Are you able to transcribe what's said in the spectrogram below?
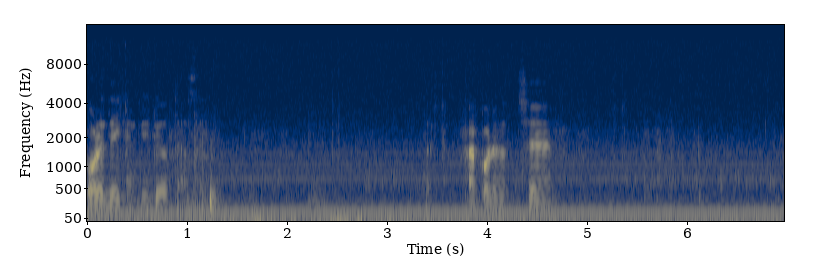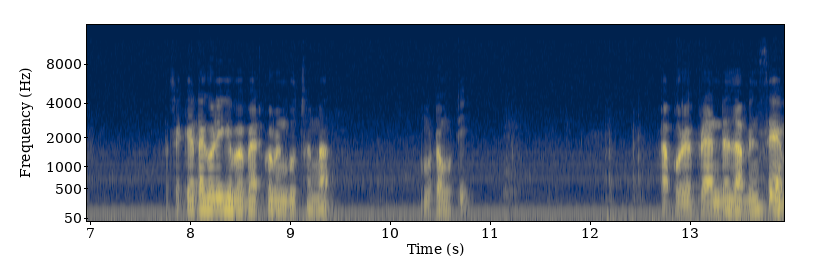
পরে দেখেন, ভিডিওতে আছে। তারপরে হচ্ছে আচ্ছা ক্যাটাগরি কীভাবে অ্যাড করবেন বুঝছেন না? মোটামুটি। তারপরে ব্র্যান্ডে যাবেন সেম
